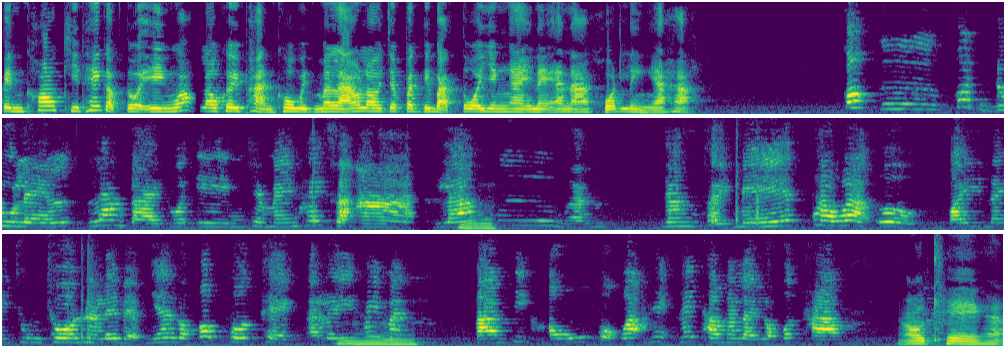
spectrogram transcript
เป็นข้อคิดให้กับตัวเองว่า เราเคยผ่านโควิดมาแล้ว เราจะปฏิบัติตัวยังไงในอนาคตอะไรอย่างเงี้ยค่ะ ก็คือก็ดูแลร่างกายตัวเองใช่ไหมให้สะอาดล้างมือเหมือนยังใส่เมสถ้าว่า เออ ไปในชุมชนอะไรแบบเนี้ยเราก็โปรเทคอะไรอืมให้มันตามที่เขาบอกว่าให้ให้ทำอะไรเราก็ทำโอเคค่ะ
